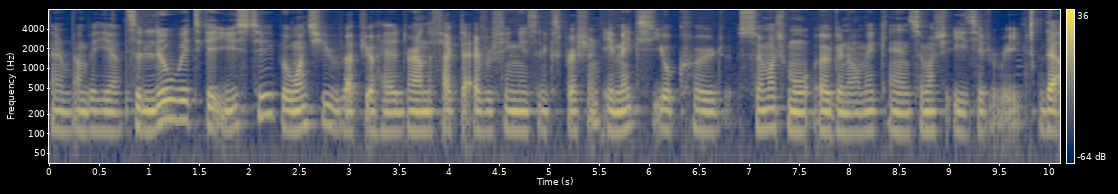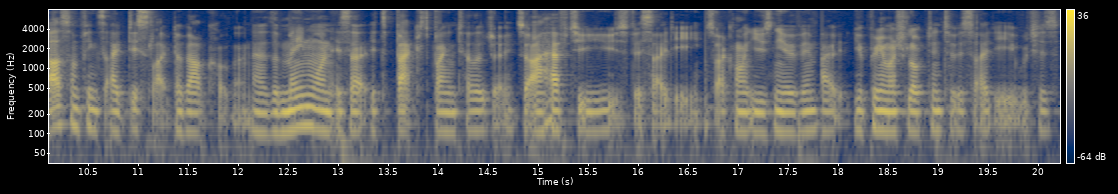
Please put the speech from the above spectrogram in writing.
a number here. It's a little weird to get used to, but once you wrap your head around the fact that everything is an expression, it makes your code so much more ergonomic and so much easier to read. There are some things I dislike about Kotlin. Uh, the main one is that it's backed by IntelliJ, so I have to use this IDE so I can't use NeoVim. I, you're pretty much locked into this IDE, which is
